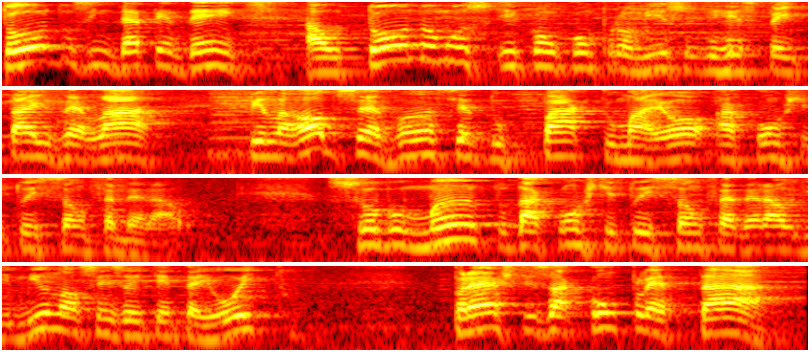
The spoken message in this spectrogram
todos independentes, autônomos e com compromisso de respeitar e zelar pela observância do Pacto Maior, a Constituição Federal. Sob o manto da Constituição Federal de 1988, prestes a completar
